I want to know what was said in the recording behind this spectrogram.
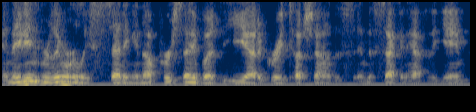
And they didn't really weren't really setting it up per se, but he had a great touchdown in, in the second half of the game.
